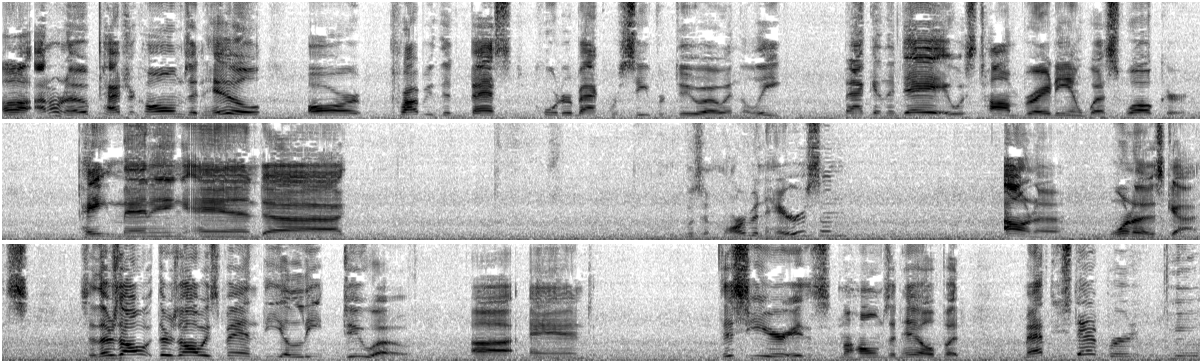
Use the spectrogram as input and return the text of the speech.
Uh, I don't know. Patrick Mahomes and Hill are probably the best quarterback receiver duo in the league. Back in the day, it was Tom Brady and Wes Welker, Peyton Manning and uh, was it Marvin Harrison? I don't know. One of those guys. So there's all there's always been the elite duo, uh, and this year it's Mahomes and Hill, but Matthew Stafford, who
